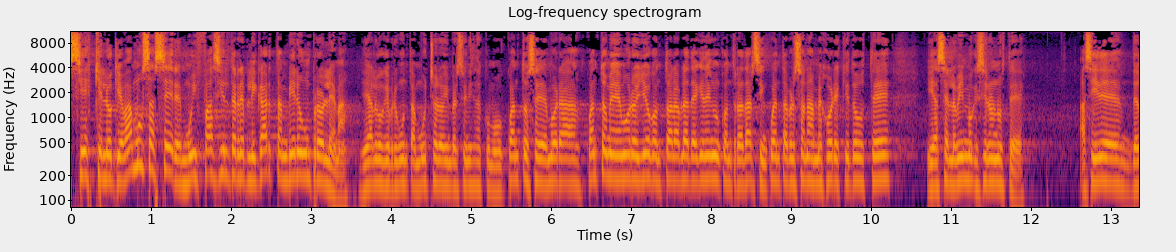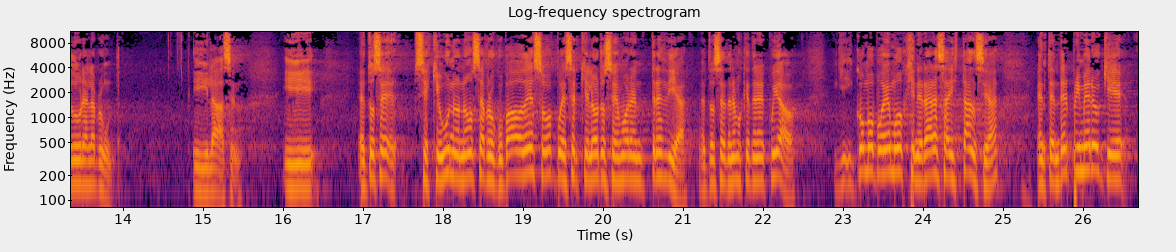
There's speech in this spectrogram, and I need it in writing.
si es que lo que vamos a hacer es muy fácil de replicar, también es un problema. Y es algo que preguntan mucho los inversionistas, como ¿cuánto, se demora, ¿cuánto me demoro yo con toda la plata que tengo en contratar 50 personas mejores que todos ustedes y hacer lo mismo que hicieron ustedes? Así de, dura es la pregunta. Y la hacen. Y entonces, si es que uno no se ha preocupado de eso, puede ser que el otro se demore en tres días. Entonces tenemos que tener cuidado. ¿Y cómo podemos generar esa distancia? Entender primero que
